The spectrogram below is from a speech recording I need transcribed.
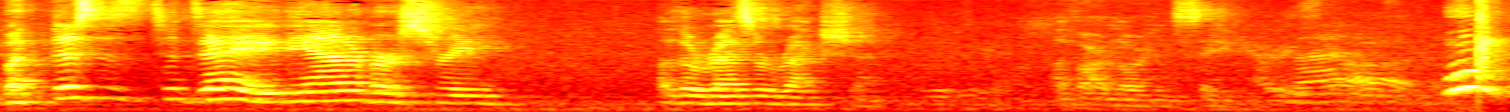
But this is today the anniversary of the resurrection of our Lord and Savior. Woo!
